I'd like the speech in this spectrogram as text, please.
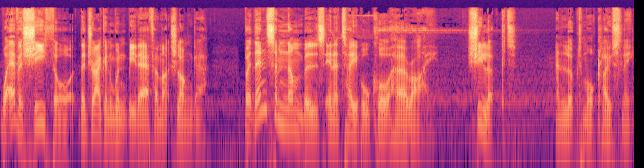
Whatever she thought, the dragon wouldn't be there for much longer. But then some numbers in a table caught her eye. She looked, and looked more closely.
